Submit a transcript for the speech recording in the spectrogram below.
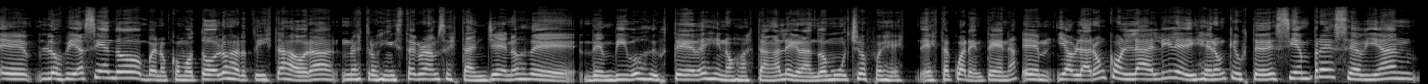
Eh, los vi haciendo, bueno, como todos los artistas, ahora nuestros Instagrams están llenos de, de en vivos de ustedes y nos están alegrando a muchos pues est- esta cuarentena. Eh, y hablaron con Lali le dijeron que ustedes siempre se habían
